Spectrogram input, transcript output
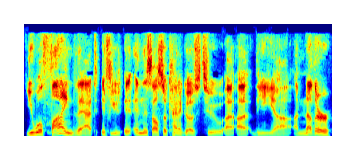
you will find that if you, and this also kind of goes to uh, uh, the, uh, another,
